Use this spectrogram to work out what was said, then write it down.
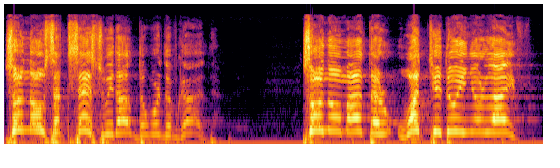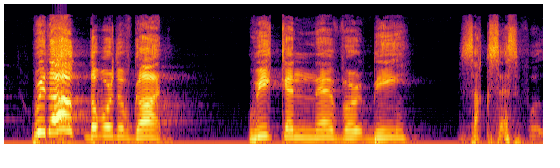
So, no success without the Word of God. So, no matter what you do in your life without the Word of God, we can never be successful.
